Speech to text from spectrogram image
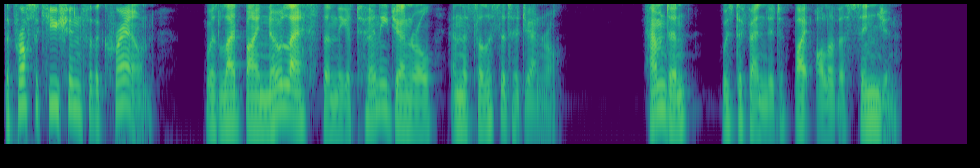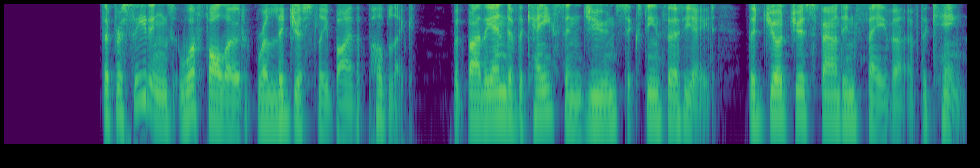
The prosecution for the Crown was led by no less than the Attorney General and the Solicitor General. Hampden was defended by Oliver St. John. The proceedings were followed religiously by the public, but by the end of the case in June 1638, the judges found in favour of the king.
